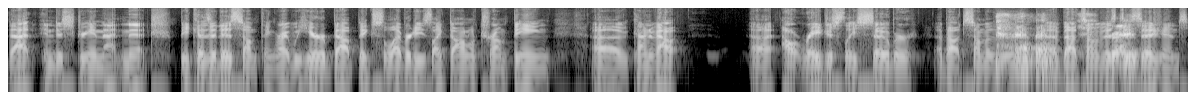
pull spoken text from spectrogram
that industry and that niche because it is something, right? We hear about big celebrities like Donald Trump being uh, kind of out uh, outrageously sober about some of the about some of his Right. decisions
